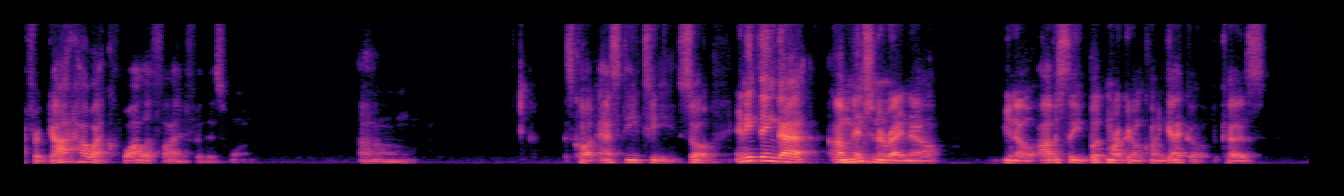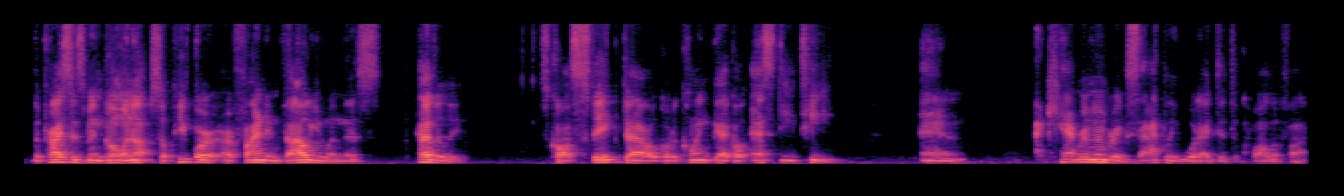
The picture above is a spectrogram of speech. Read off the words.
I forgot how I qualified for this one. Um, it's called SDT. So anything that I'm mentioning right now you know, obviously bookmark it on CoinGecko because the price has been going up. So people are, are finding value in this heavily. It's called Stake DAO. Go to CoinGecko SDT. And I can't remember exactly what I did to qualify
